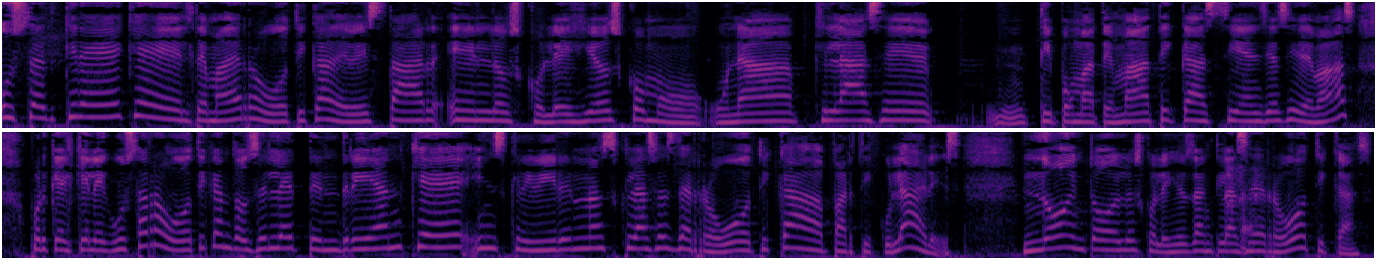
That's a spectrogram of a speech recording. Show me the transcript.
¿usted cree que el tema de robótica debe estar en los colegios como una clase mm, tipo matemáticas, ciencias y demás? Porque el que le gusta robótica, entonces le tendrían que inscribir en unas clases de robótica particulares. No en todos los colegios dan clases de robóticas.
